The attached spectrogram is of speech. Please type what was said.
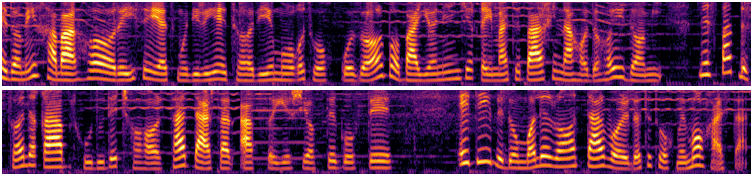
ادامه خبرها رئیس هیئت مدیره اتحادیه مرغ تخمگذار با بیان اینکه قیمت برخی نهاده های دامی نسبت به سال قبل حدود 400 درصد افزایش یافته گفته عدهای به دنبال رانت در واردات تخم مرغ هستند.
